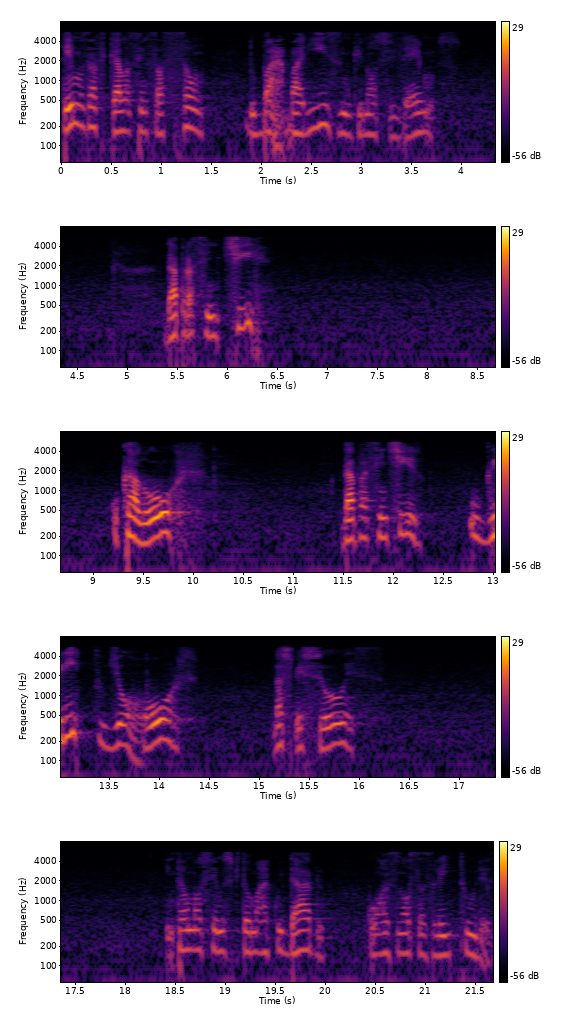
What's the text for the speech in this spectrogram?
Temos aquela sensação do barbarismo que nós fizemos. Dá para sentir o calor, dá para sentir o grito de horror das pessoas. Então nós temos que tomar cuidado com as nossas leituras,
